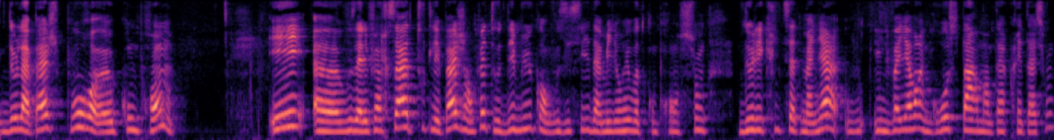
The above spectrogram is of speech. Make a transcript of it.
de la page pour comprendre et euh, vous allez faire ça toutes les pages. En fait, au début, quand vous essayez d'améliorer votre compréhension de l'écrit de cette manière, il va y avoir une grosse part d'interprétation.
